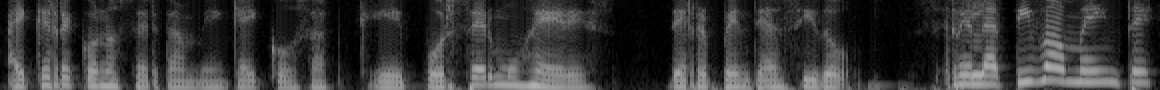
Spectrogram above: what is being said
hay que reconocer también que hay cosas que por ser mujeres de repente han sido relativamente,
